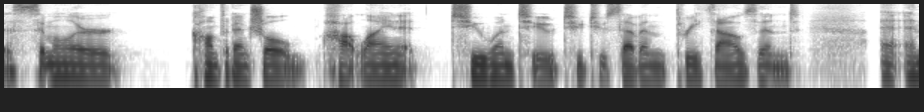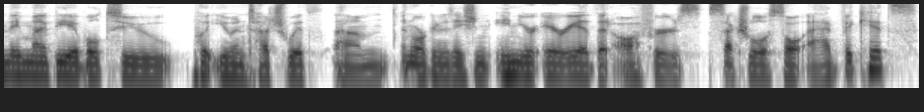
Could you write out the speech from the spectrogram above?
a, similar confidential hotline at 212 227 3000 and they might be able to put you in touch with um, an organization in your area that offers sexual assault advocates.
